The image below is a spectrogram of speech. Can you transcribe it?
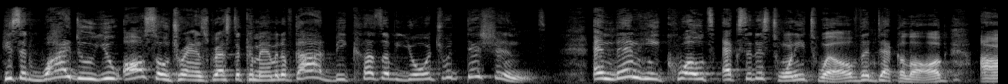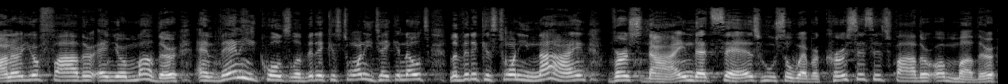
He said, why do you also transgress the commandment of God? Because of your traditions. And then he quotes Exodus 20:12, the Decalogue, honor your father and your mother. And then he quotes Leviticus 20, taking notes, Leviticus 29, verse 9, that says, Whosoever curses his father or mother,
